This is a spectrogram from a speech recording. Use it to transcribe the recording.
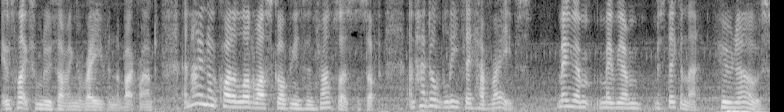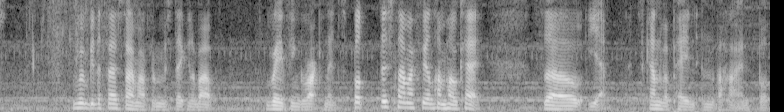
it was like somebody was having a rave in the background. And I know quite a lot about scorpions and tarantulas and stuff, and I don't believe they have raves. Maybe I'm maybe I'm mistaken there. Who knows? It wouldn't be the first time I've been mistaken about raving arachnids, but this time I feel I'm okay. So yeah. It's kind of a pain in the behind, but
